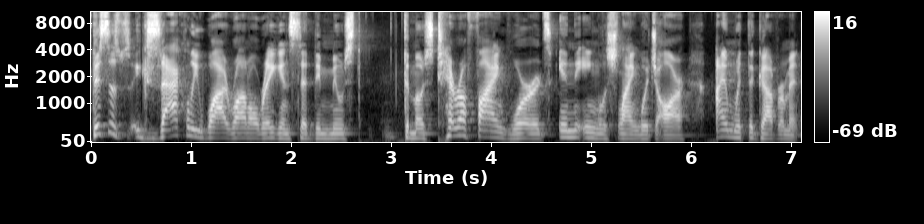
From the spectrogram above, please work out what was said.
This is exactly why Ronald Reagan said the most the most terrifying words in the English language are I'm with the government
